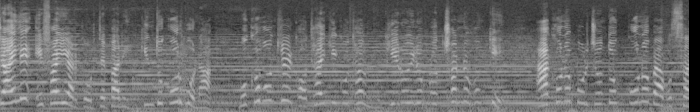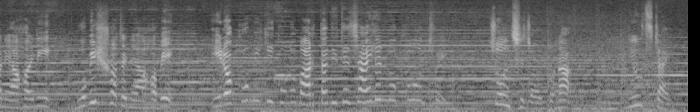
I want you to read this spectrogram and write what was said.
চাইলে এফআইআর করতে পারি, কিন্তু করব না। মুখ্যমন্ত্রীর কথায় কি কোথাও লুকিয়ে রইল প্রচ্ছন্ন হুমকি? এখনও পর্যন্ত কোনো ব্যবস্থা নেওয়া হয়নি। ভবিষ্যতে নেওয়া হবে। এরকমই কি কোনো বার্তা দিতে চাইলেন মুখ্যমন্ত্রী? চলছে জল্পনা। নিউজ টাইম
